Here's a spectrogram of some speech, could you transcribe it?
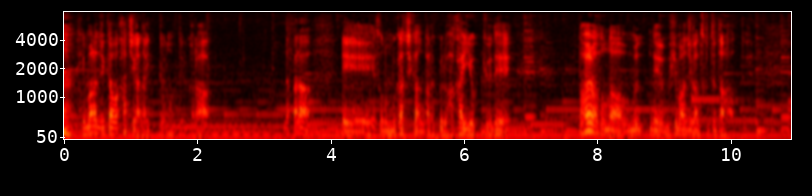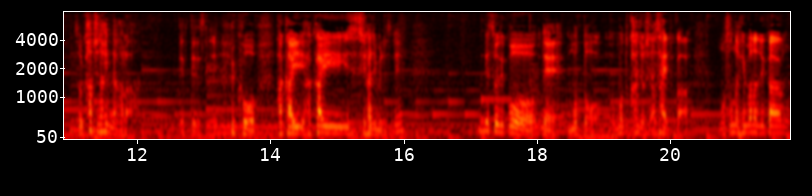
暇な時間は価値がないって思ってるから、だから、えー、その無価値観から来る破壊欲求で、ダメだ、そんな、ね、暇な時間作ってたらって。それ価値ないんだからって言ってですね、こう、破壊、破壊し始めるんですね。で、それでこう、ね、もっと、もっと家事をしなさいとか、もうそんな暇な時間、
